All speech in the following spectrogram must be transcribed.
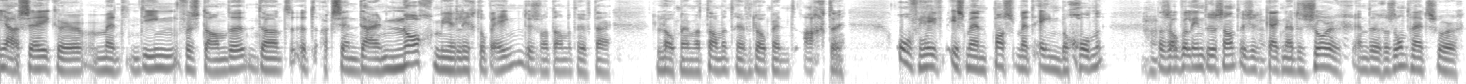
Ja, zeker. Met dien verstande dat het accent daar nog meer ligt op één. Dus wat dan betreft, daar loopt men wat dan betreft loopt men achter. Of heeft, is men pas met één begonnen? Dat is ook wel interessant. Als je kijkt naar de zorg en de gezondheidszorg,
